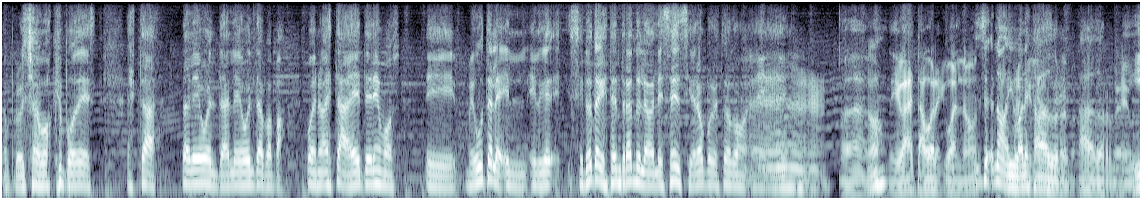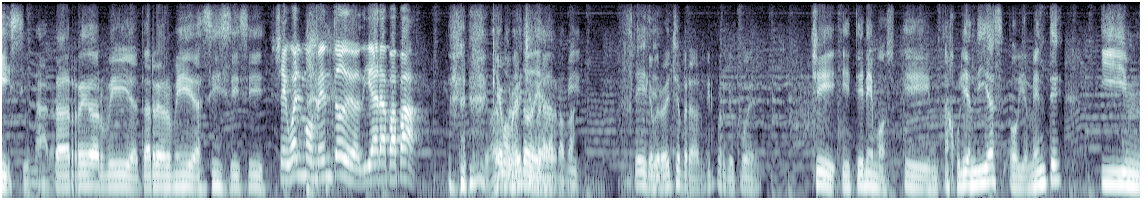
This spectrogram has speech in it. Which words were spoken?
Aprovechá vos que podés. Ahí está, dale vuelta, dale vuelta, papá. Bueno, ahí está, eh, tenemos. Eh, me gusta la- el, el- Se nota que está entrando en la adolescencia, ¿no? Porque es todo como. eh, Ah, ¿No? Digo, a esta hora igual, ¿no? No, igual estaba, dur- estaba dormidísima. está re dormida, está re dormida, sí, sí, sí. Llegó el momento de odiar a papá. Que aproveche de para a papá. dormir. Sí, que sí. aproveche para dormir porque puede. Sí, y tenemos eh, a Julián Díaz, obviamente. Y mm,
